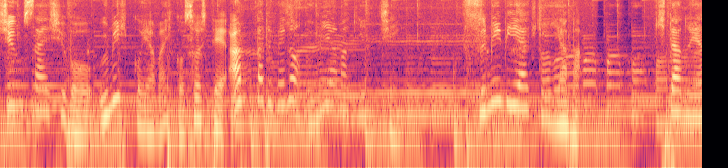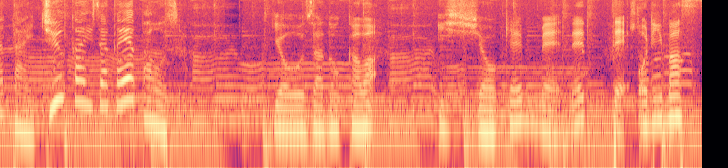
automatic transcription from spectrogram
春菜志望海彦山彦そしてアンパルメの海山キッチン。炭火焼き山北の屋台中華居酒屋パオズ。餃子の皮一生懸命練っております。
